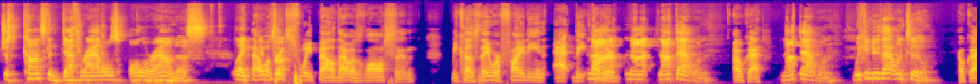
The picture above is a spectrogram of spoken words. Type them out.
just constant death rattles all around us. Like That wasn't fro- Sweet Bell. That was Lawson because they were fighting at the not, other. not not that one. Okay. Not that one. We can do that one too. Okay.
